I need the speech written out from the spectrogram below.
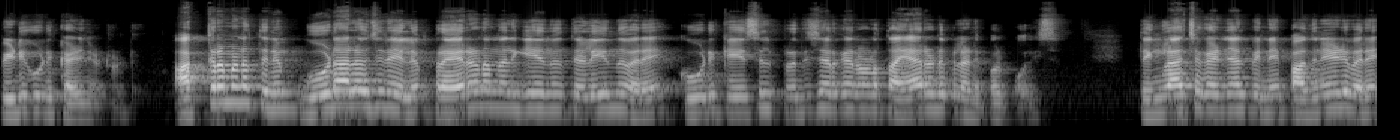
പിടികൂടി കഴിഞ്ഞിട്ടുണ്ട്. ആക്രമണത്തിനും ഗൂഢാലോചനയിലും പ്രേരണ നൽകിയെന്ന് തെളിയുന്നവരെ കൂടി കേസിൽ പ്രതി ചേർക്കാനുള്ള തയ്യാറെടുപ്പിലാണ് ഇപ്പോൾ പോലീസ്. തിങ്കളാഴ്ച കഴിഞ്ഞാൽ പിന്നെ പതിനേഴ് വരെ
